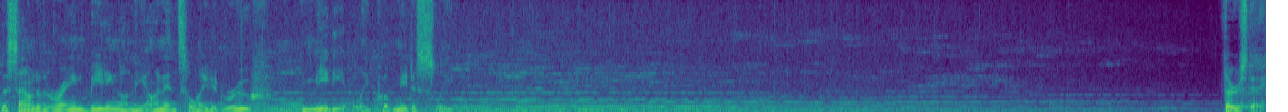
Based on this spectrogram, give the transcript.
the sound of the rain beating on the uninsulated roof immediately put me to sleep. Thursday.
